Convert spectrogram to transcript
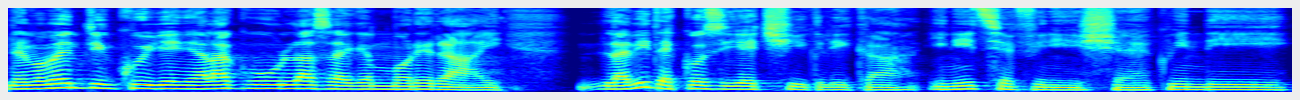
nel momento in cui vieni alla culla sai che morirai. La vita è così, è ciclica, inizia e finisce, quindi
